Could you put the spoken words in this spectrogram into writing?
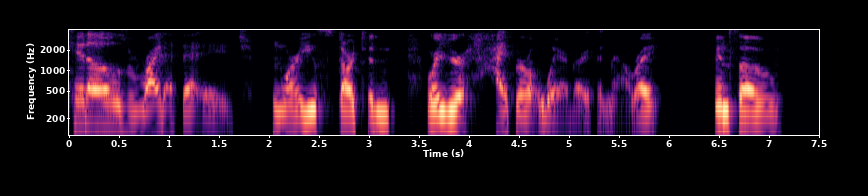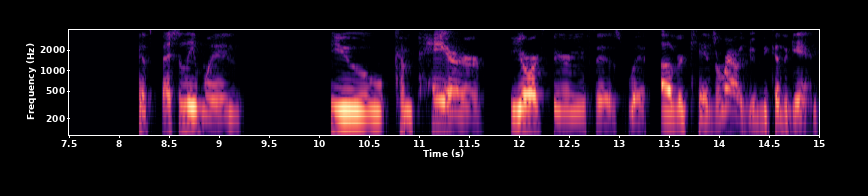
kiddos right at that age where you start to where you're hyper aware of everything now, right? And so especially when you compare your experiences with other kids around you because again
